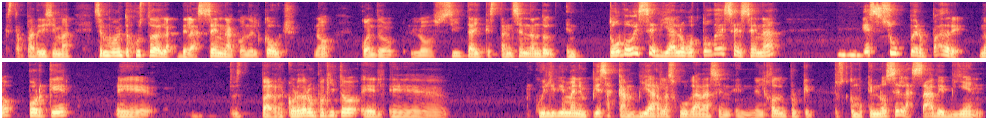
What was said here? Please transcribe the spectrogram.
que está padrísima, es el momento justo de la, de la cena con el coach, ¿no? Cuando lo cita y que están cenando en todo ese diálogo, toda esa escena, es súper padre, ¿no? Porque, eh, pues, para recordar un poquito, el, eh, Willy Beeman empieza a cambiar las jugadas en, en el huddle porque, pues, como que no se la sabe bien.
